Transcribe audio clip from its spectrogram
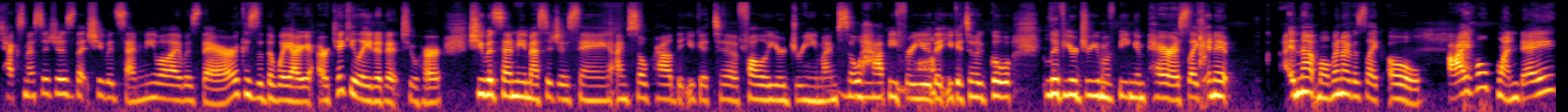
text messages that she would send me while i was there because of the way i articulated it to her she would send me messages saying i'm so proud that you get to follow your dream i'm so happy for you that you get to go live your dream of being in paris like and it in that moment i was like oh i hope one day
